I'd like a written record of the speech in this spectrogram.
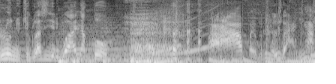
Lu nyuci gelasnya jadi banyak tuh. Apa, yang penting beli banyak.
